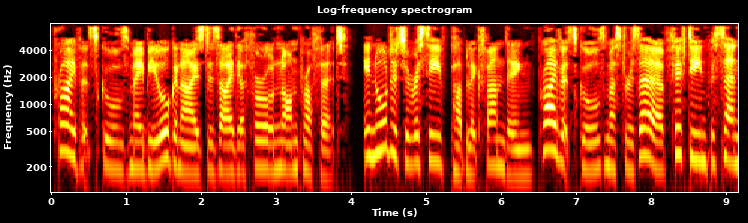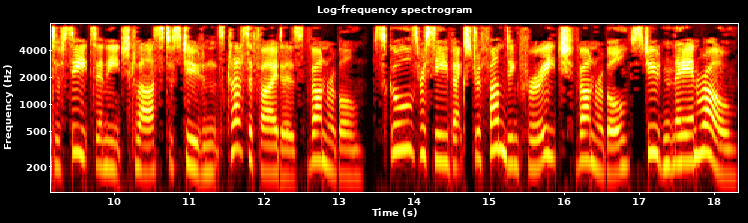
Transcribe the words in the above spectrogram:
Private schools may be organized as either for or non-profit. In order to receive public funding, private schools must reserve 15% of seats in each class to students classified as vulnerable. Schools receive extra funding for each vulnerable student they enroll.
